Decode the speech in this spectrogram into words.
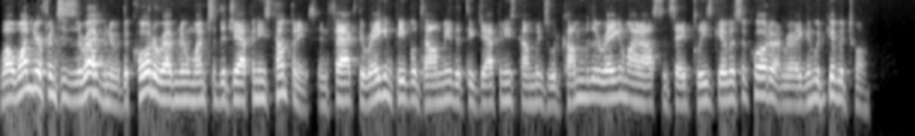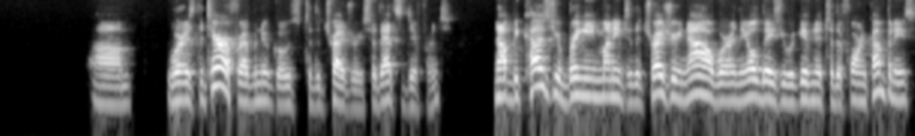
Well, one difference is the revenue. The quota revenue went to the Japanese companies. In fact, the Reagan people tell me that the Japanese companies would come to the Reagan White House and say, please give us a quota, and Reagan would give it to them. Um, whereas the tariff revenue goes to the Treasury. So that's a difference. Now, because you're bringing money to the Treasury now, where in the old days you were giving it to the foreign companies,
